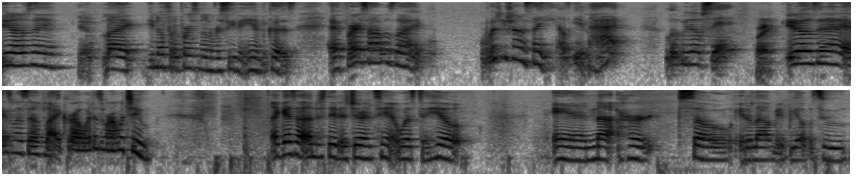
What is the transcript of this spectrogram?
You know what I'm saying? Yeah. Like you know, for the person on the receiving end, because at first I was like, "What are you trying to say?" I was getting hot, a little bit upset. Right. You know what I'm saying? I had to ask myself, like, girl, what is wrong with you? I guess I understood that your intent was to help and not hurt. So it allowed me to be able to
